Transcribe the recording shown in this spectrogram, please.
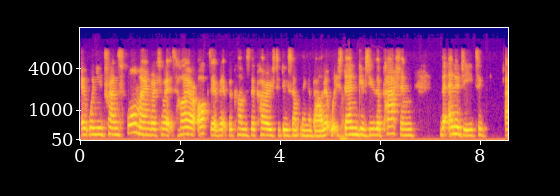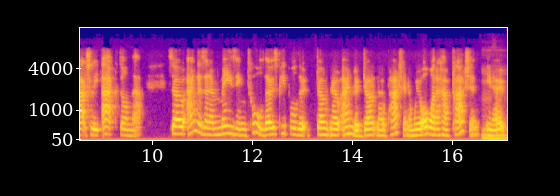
It, when you transform anger to its higher octave, it becomes the courage to do something about it, which Right. then gives you the passion, the energy to actually act on that. So anger is an amazing tool. Those people that don't know anger don't know passion, and we all want to have passion, you know.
